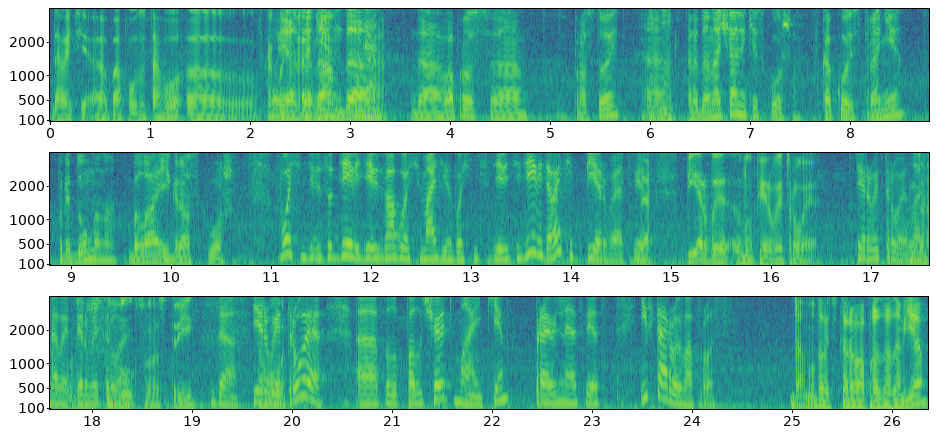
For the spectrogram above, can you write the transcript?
Давайте э, по поводу того, э, в какой Ну, я стране. задам, да. Да. Да, вопрос а, простой. Мгм. родоначальники сквоша. В какой стране придумана была игра сквош? 8 909 928 189 Давайте первый ответ. Да. Первые, ну, первые трое. Первые трое. Ладно, Да. давай, первые трое. Футболок у нас три. Да, первые Вот. трое э, пол- получают майки. Правильный ответ. И второй вопрос. Да, ну давайте второй вопрос задам я.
